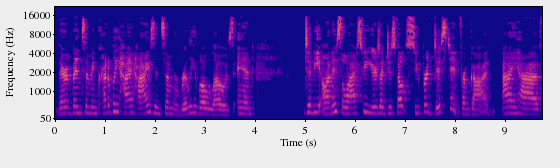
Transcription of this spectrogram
There have been some incredibly high highs and some really low lows. And to be honest, the last few years I've just felt super distant from God. I have,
